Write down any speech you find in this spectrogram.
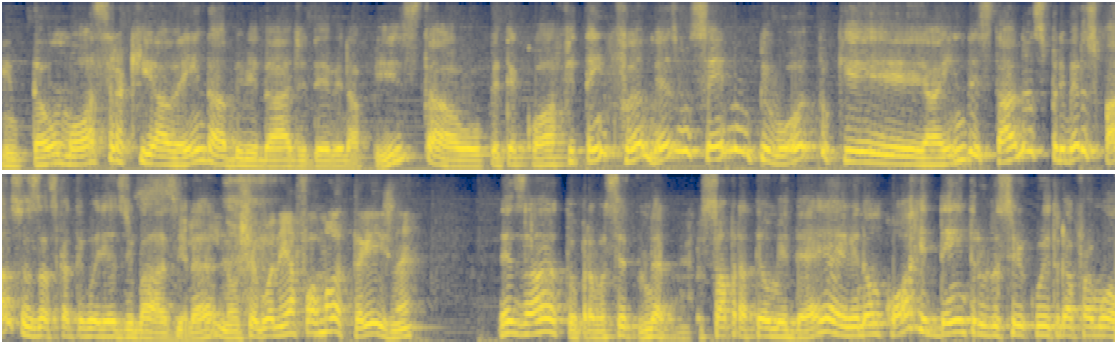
Então mostra que além da habilidade dele na pista, o Petekoff tem fã, mesmo sendo um piloto que ainda está nos primeiros passos das categorias de base, Sim, né? Não chegou nem à Fórmula 3, né? Exato, para você, né, só para ter uma ideia, ele não corre dentro do circuito da Fórmula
